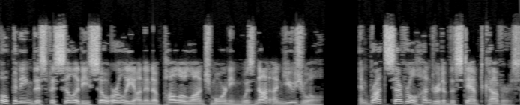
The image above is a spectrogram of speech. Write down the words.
Opening this facility so early on an Apollo launch morning was not unusual—and brought several hundred of the stamped covers.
